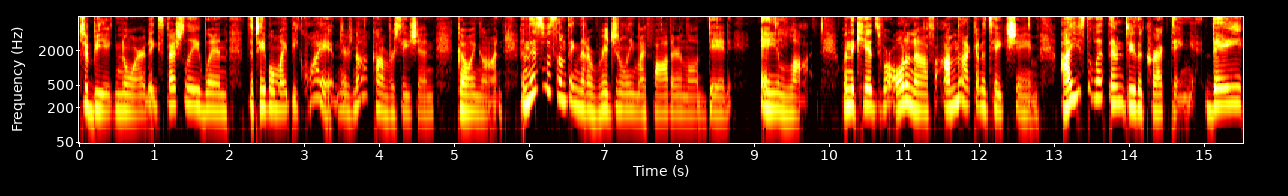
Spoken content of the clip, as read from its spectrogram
to be ignored, especially when the table might be quiet and there's not conversation going on. And this was something that originally my father in law did a lot. When the kids were old enough, I'm not going to take shame. I used to let them do the correcting. They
